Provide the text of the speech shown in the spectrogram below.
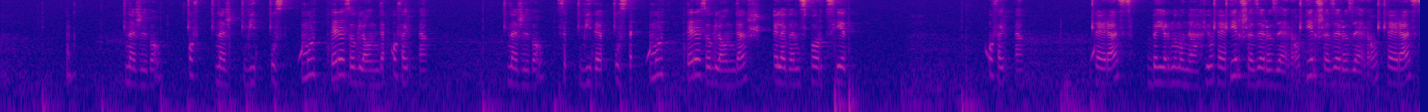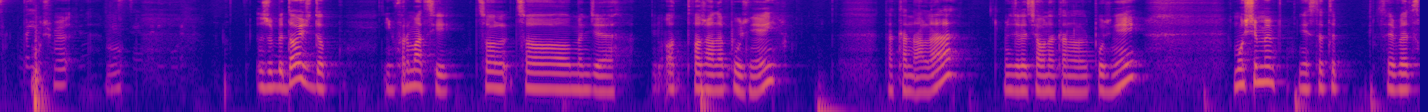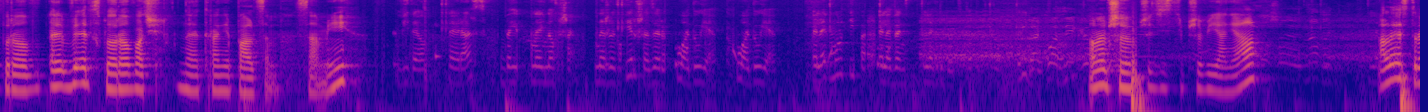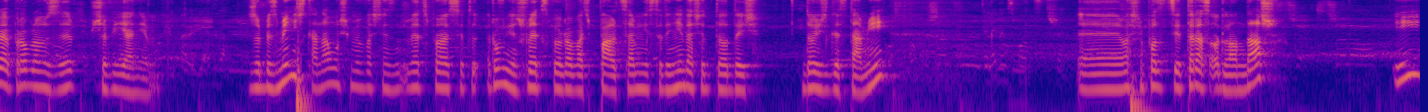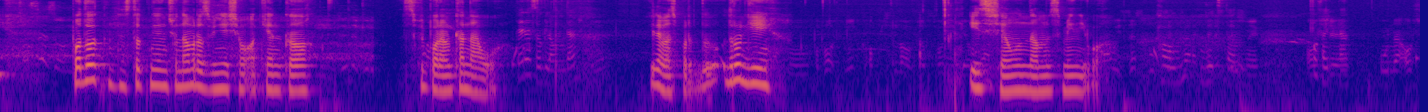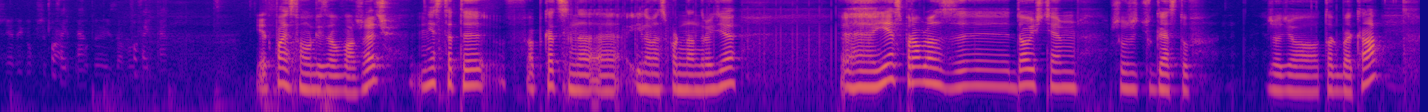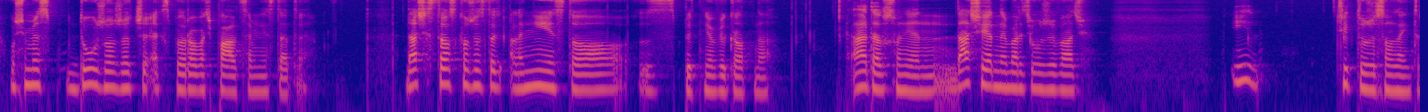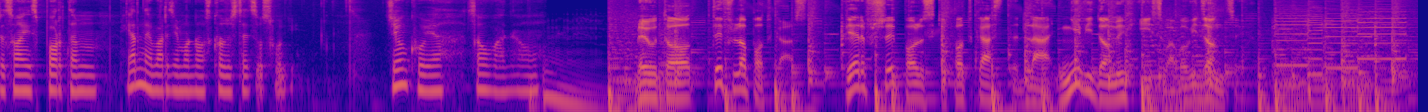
Na żywo. Of, na, ży- wid, ust, mul, teraz ogląda oferta. Na żywo. Mul, teraz oglądasz Eleven Sports 1. Oferta. Teraz Bayern Monachium. Pierwsze 0-0. Pierwsze 0-0. Teraz Bayern Musimy, m- żeby dojść do informacji, co, co będzie odtwarzane później na kanale, będzie leciało na kanale później, musimy niestety sobie e, wyeksplorować na ekranie palcem sami. Wideo. Teraz najnowsze. Na żywo. Pierwsze 0. Ładuje. Ładuje. Ele. Mamy prze, przyciski przewijania, ale jest trochę problem z przewijaniem. Żeby zmienić kanał, musimy właśnie wyeksplorować, również wyeksplorować palcem. Niestety nie da się do dojść, dojść gestami. Eleven Sports 3. E, właśnie pozycję teraz oglądasz i po dotknięciu nam rozwinie się okienko z wyborem kanału. Ile ma sport dru- drugi i się nam zmieniło. Jak Państwo mogli zauważyć, niestety w aplikacji na e, Eleven Sport na Androidzie e, jest problem z dojściem przy użyciu gestów, jeżeli chodzi o talkbacka. Musimy dużo rzeczy eksplorować palcem, niestety. Da się z tego skorzystać, ale nie jest to zbytnio wygodne. Ale jak wspomniałem, da się jak najbardziej używać. I ci, którzy są zainteresowani sportem, jak najbardziej mogą skorzystać z usługi. Dziękuję za uwagę. Był to Tyflo Podcast. Pierwszy polski podcast dla niewidomych i słabowidzących.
